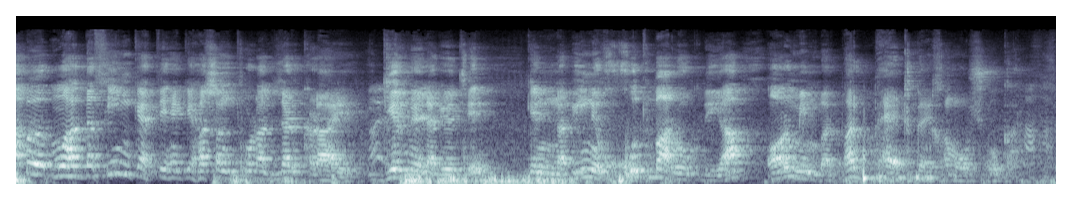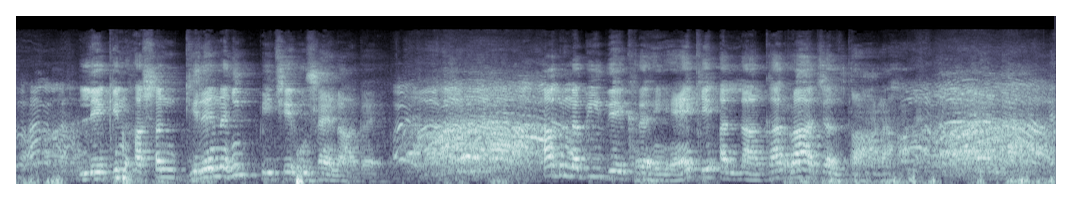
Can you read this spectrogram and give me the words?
अब मुहदसीन कहते हैं कि हसन थोड़ा लड़खड़ाए, गिरने लगे थे। कि नबी ने खुतबा रोक दिया और मिंबर पर बैठ गए, खामोश होकर। लेकिन हसन गिरे नहीं, पीछे हुसैन आ गए। अब नबी देख रहे हैं कि अल्लाह का राह चलता आ रहा है।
